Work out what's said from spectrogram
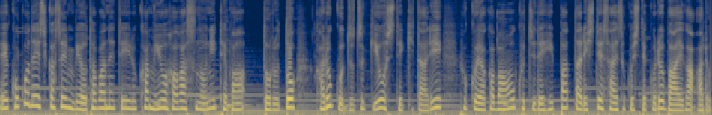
えー、ここで鹿せんべいを束ねている紙を剥がすのに手間取ると軽く頭突きをしてきたり服やカバンを口で引っ張ったりして催促してくる場合がある。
